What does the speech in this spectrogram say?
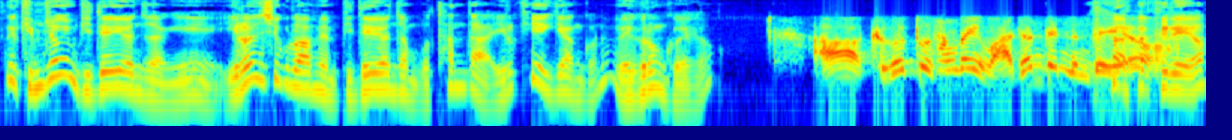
근데 김정인 비대위원장이 이런 식으로 하면 비대위원장 못한다 이렇게 얘기한 거는 왜 그런 거예요? 아 그것도 상당히 와전됐는데요. 그래요?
